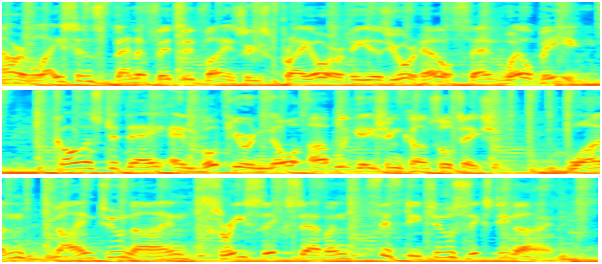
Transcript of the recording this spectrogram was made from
Our licensed benefits advisor's priority is your health and well being. Call us today and book your no obligation consultation. 1 929 367 5269.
